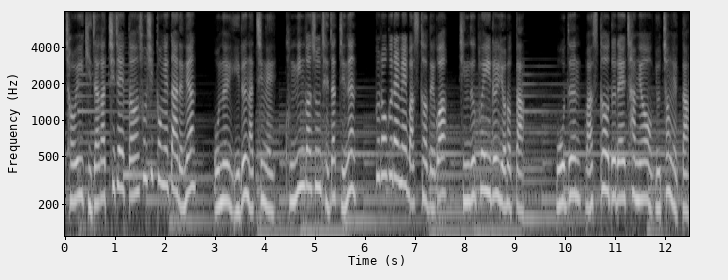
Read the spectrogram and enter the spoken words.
저희 기자가 취재했던 소식통에 따르면 오늘 이른 아침에 국민가수 제작진은 프로그램의 마스터들과 긴급 회의를 열었다. 모든 마스터들의 참여 요청했다.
